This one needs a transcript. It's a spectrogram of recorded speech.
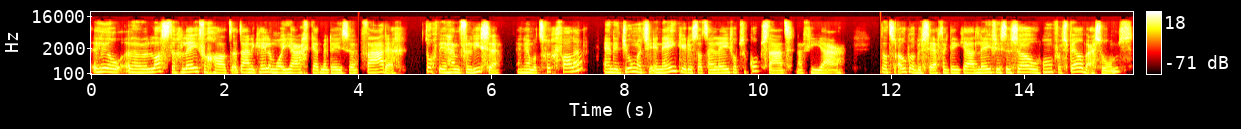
heel uh, lastig leven gehad. Uiteindelijk hele mooie jaar gekend met deze vader. Toch weer hem verliezen en helemaal terugvallen. En dit jongetje in één keer dus dat zijn leven op zijn kop staat na vier jaar. Dat is ook wel beseft. Ik denk, ja, het leven is dus zo onvoorspelbaar soms.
